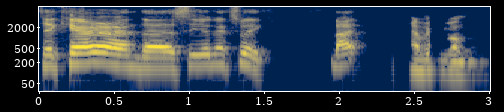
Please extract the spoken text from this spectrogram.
take care and uh, see you next week. Bye. Have a good one.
